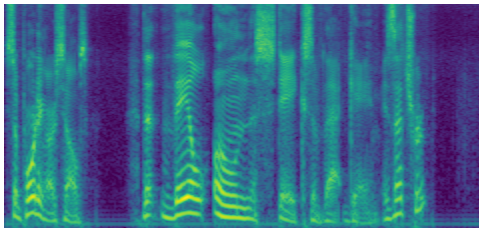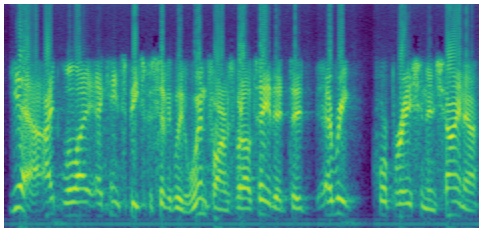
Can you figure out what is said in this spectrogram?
supporting ourselves, that they'll own the stakes of that game. Is that true? Yeah. I, well, I, I can't speak specifically to wind farms, but I'll tell you that, that every corporation in China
